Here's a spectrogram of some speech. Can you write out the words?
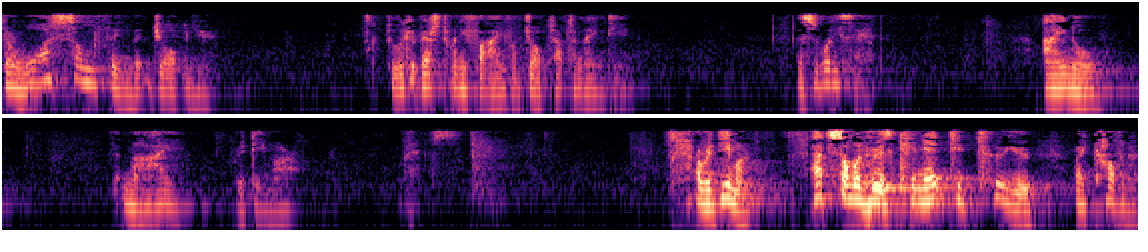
there was something that Job knew. If you look at verse 25 of Job chapter 19, this is what he said. I know that my Redeemer lives. A Redeemer, that's someone who is connected to you by covenant.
